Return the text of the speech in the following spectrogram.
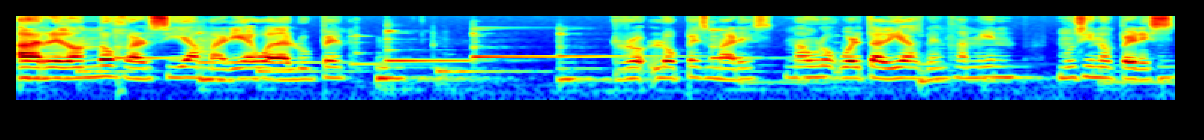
Arredondo García María Guadalupe López Mares, Mauro Huerta Díaz, Benjamín Musino Pérez.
